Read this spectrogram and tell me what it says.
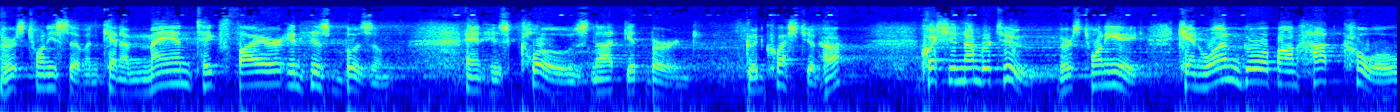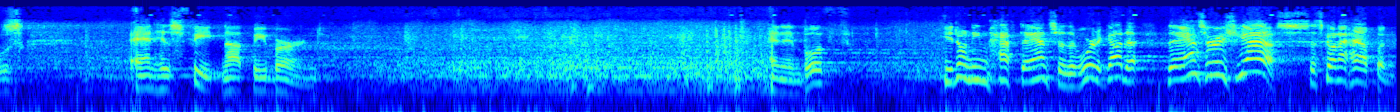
verse 27 Can a man take fire in his bosom and his clothes not get burned? Good question, huh? Question number two, verse 28. Can one go upon hot coals and his feet not be burned? And in both you don't even have to answer the Word of God. The answer is yes, it's going to happen.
